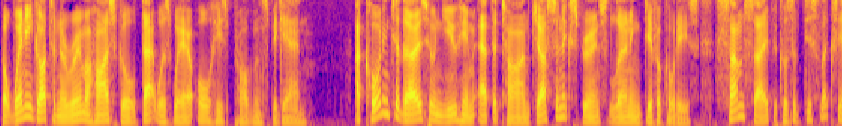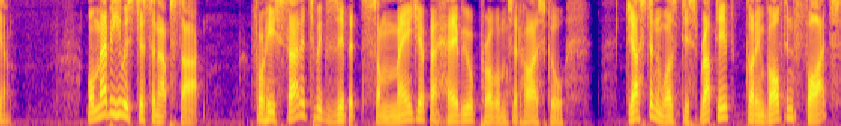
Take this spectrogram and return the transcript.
But when he got to Narooma High School, that was where all his problems began. According to those who knew him at the time, Justin experienced learning difficulties, some say because of dyslexia. Or maybe he was just an upstart for he started to exhibit some major behavioural problems at high school. Justin was disruptive, got involved in fights,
